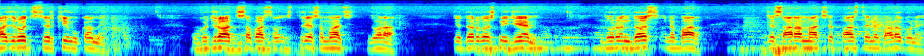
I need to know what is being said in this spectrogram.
આજ રોજ શેરખી મુકામે ગુજરાત સભા ક્ષત્રિય સમાજ દ્વારા જે દર વર્ષની જેમ ધોરણ દસ અને બાર જે સારા માર્ક્સે પાસ થઈને બાળકોને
